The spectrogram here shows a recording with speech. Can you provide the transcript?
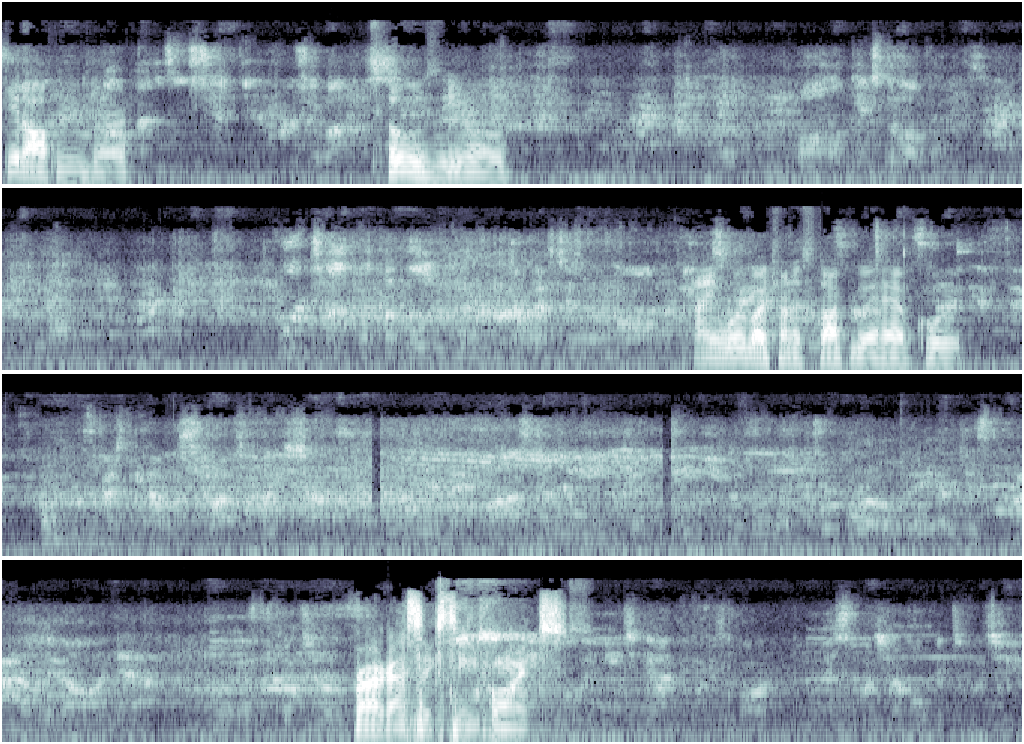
Get off me, bro. 2-0. I ain't worried about trying to stop you at half court. Especially how he spots great shots. And that monster league continues to grow. They are just piling it on now. As the coach of the Bro, I got 16 points. each guy for his part, that's what you're hoping to achieve.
